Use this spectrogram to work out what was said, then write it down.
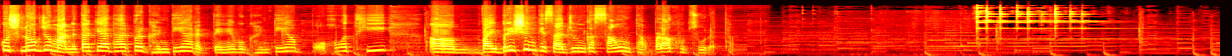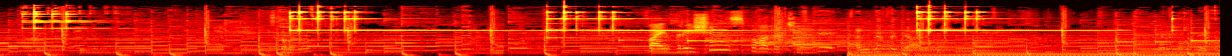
कुछ लोग जो मान्यता के आधार पर घंटियाँ रखते हैं, वो घंटियाँ बहुत ही वाइब्रेशन के साथ जो उनका साउंड था, बड़ा खूबसूरत था। बहुत अच्छे हैं। अंदर तक जा रहे हैं। मैंने बहुत देखा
